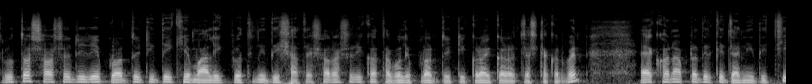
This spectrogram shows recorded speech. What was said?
দ্রুত সশরীরে প্লট দুইটি দেখে মালিক প্রতিনিধির সাথে সরাসরি কথা বলে প্লট দুইটি ক্রয় করার চেষ্টা করবেন। এখন আপনাদেরকে জানিয়ে দিচ্ছি,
